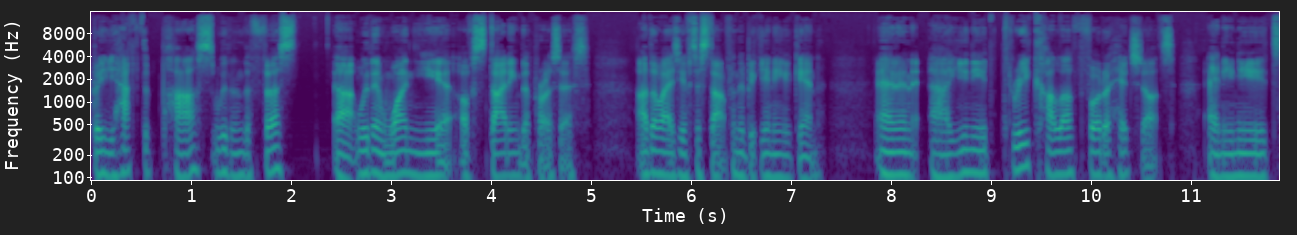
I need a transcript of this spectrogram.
but you have to pass within the first uh, within one year of starting the process. Otherwise, you have to start from the beginning again. And uh, you need three color photo headshots, and you need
